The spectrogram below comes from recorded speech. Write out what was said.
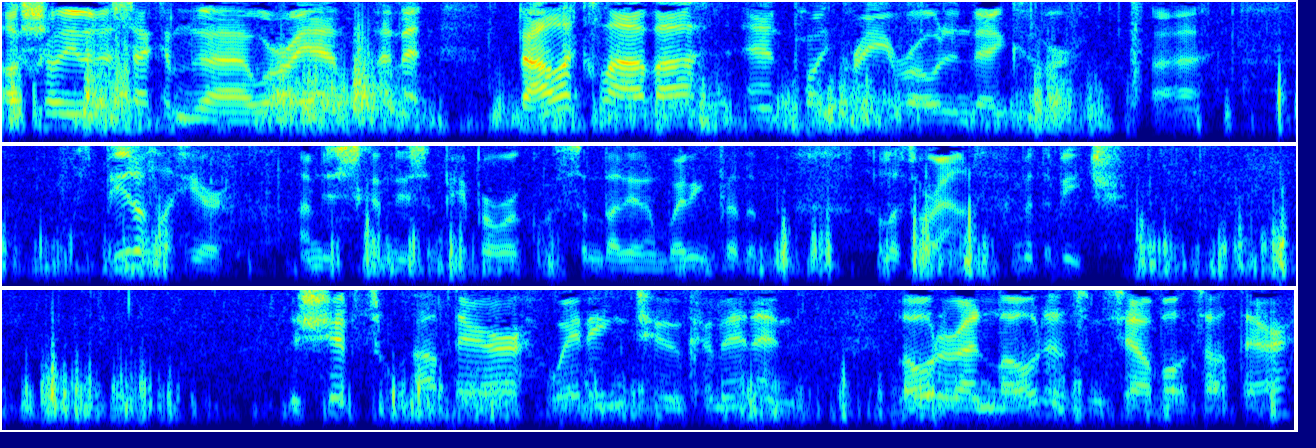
I'll show you in a second uh, where I am. I'm at Balaclava and Point Grey Road in Vancouver. Uh, it's beautiful here. I'm just going to do some paperwork with somebody and I'm waiting for them to look around. I'm at the beach. The ship's out there waiting to come in and load or unload and some sailboats out there.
